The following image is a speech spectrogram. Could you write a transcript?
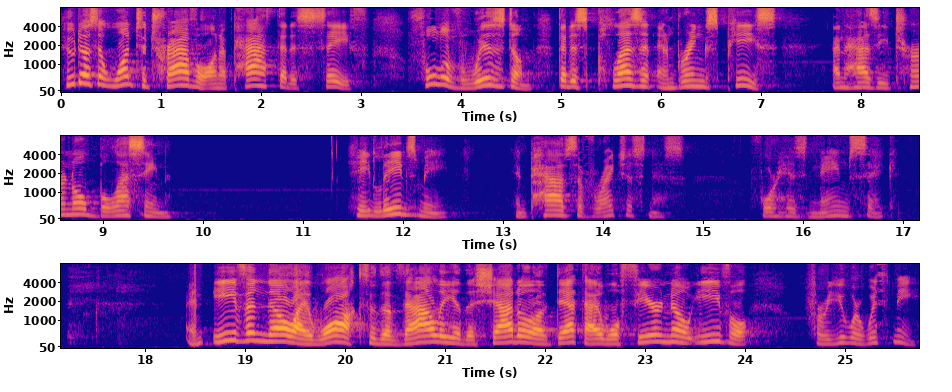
Who doesn't want to travel on a path that is safe, full of wisdom, that is pleasant and brings peace, and has eternal blessing? He leads me in paths of righteousness for His name's sake. And even though I walk through the valley of the shadow of death, I will fear no evil, for you are with me.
